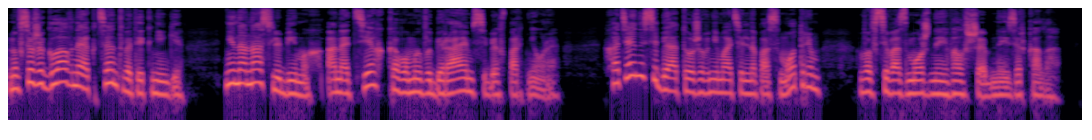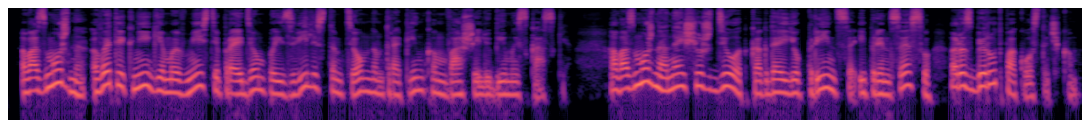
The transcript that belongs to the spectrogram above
Но все же главный акцент в этой книге не на нас, любимых, а на тех, кого мы выбираем себе в партнеры. Хотя и на себя тоже внимательно посмотрим — во всевозможные волшебные зеркала. Возможно, в этой книге мы вместе пройдем по извилистым темным тропинкам вашей любимой сказки. А возможно, она еще ждет, когда ее принца и принцессу разберут по косточкам.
